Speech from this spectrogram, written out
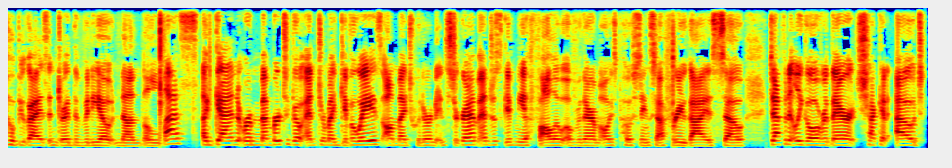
Hope you guys enjoyed the video nonetheless. Again, remember to go enter my giveaways on my Twitter and Instagram and just give me a follow over there. I'm always posting stuff for you guys, so definitely go over there, check it out.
